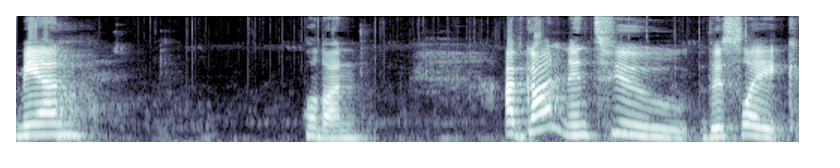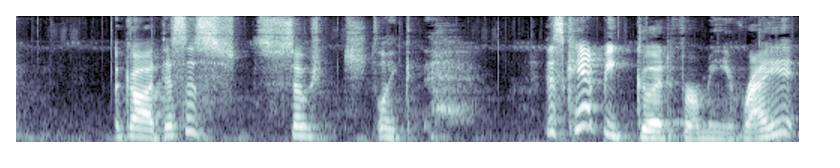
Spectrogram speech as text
Man, hold on. I've gotten into this, like, God, this is so, like, this can't be good for me, right?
